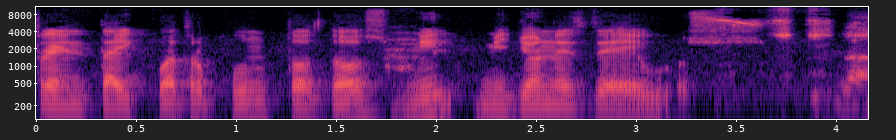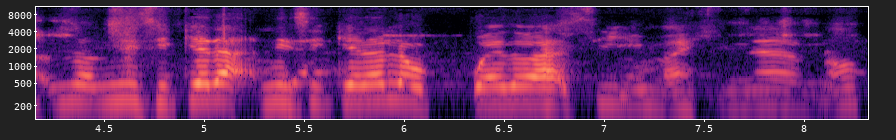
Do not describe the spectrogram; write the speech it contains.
34.2 mil millones de euros. No, ni siquiera, ni siquiera lo puedo así imaginar, ¿no?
